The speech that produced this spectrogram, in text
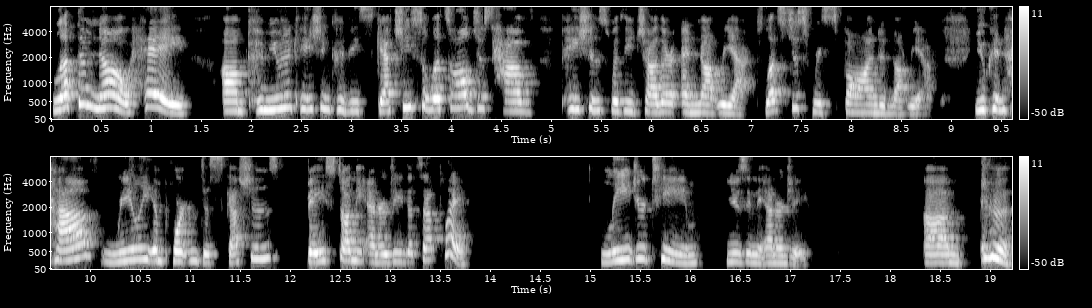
Let them know hey um, communication could be sketchy so let's all just have patience with each other and not react. Let's just respond and not react. You can have really important discussions based on the energy that's at play. Lead your team using the energy um,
